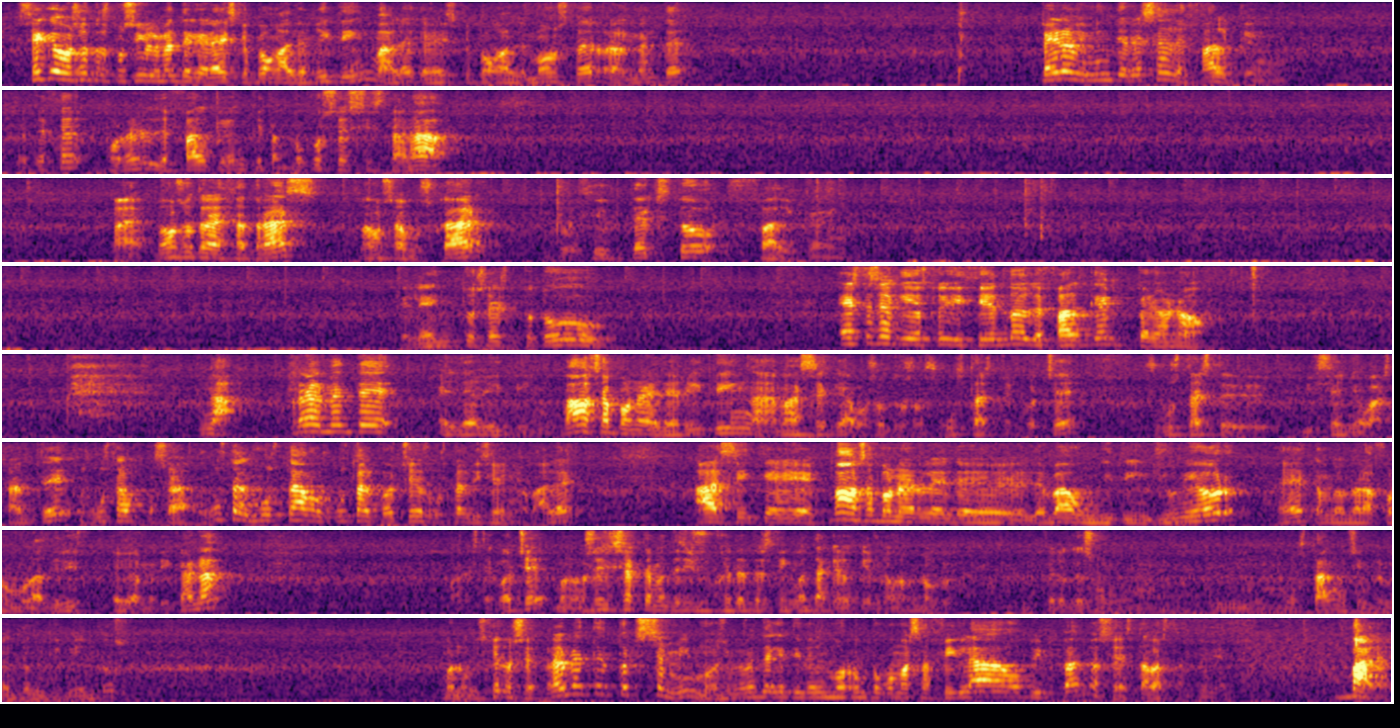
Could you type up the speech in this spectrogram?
sé que vosotros posiblemente queráis que ponga el de Gitting, ¿vale? Queréis que ponga el de Monster, realmente. Pero a mí me interesa el de Falken apetece poner el de Falken, que tampoco sé si estará. Vale, vamos otra vez atrás. Vamos a buscar, introducir texto, Falken. Qué lento es esto, tú. Este es el que yo estoy diciendo, el de Falken, pero no. Nah, realmente el de Gitting. Vamos a poner el de Gitting. Además sé que a vosotros os gusta este coche. Os gusta este diseño bastante. Os gusta, o sea, os gusta el Mustang, os gusta el coche, os gusta el diseño, ¿vale? Así que vamos a ponerle el de, de Baum Gitting Junior, ¿eh? cambiando la fórmula Drift americana. Con este coche. Bueno, no sé exactamente si es un GT350, creo que no, no creo que es un, un Mustang, simplemente un 500. Bueno, es que no sé, realmente el coche es el mismo Simplemente que tiene el morro un poco más afilado Pim no sé, está bastante bien. Vale.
